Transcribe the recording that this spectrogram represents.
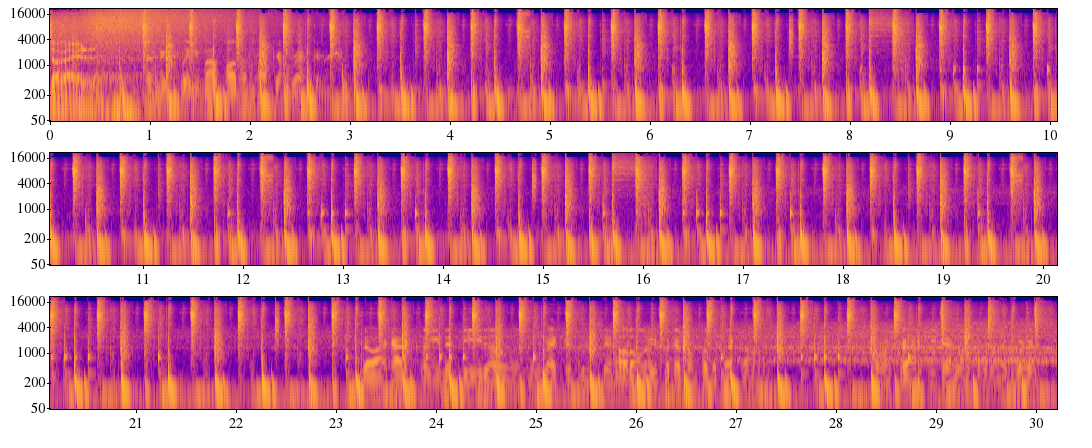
Mozzarella. Try to keep that motherfucker right word.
